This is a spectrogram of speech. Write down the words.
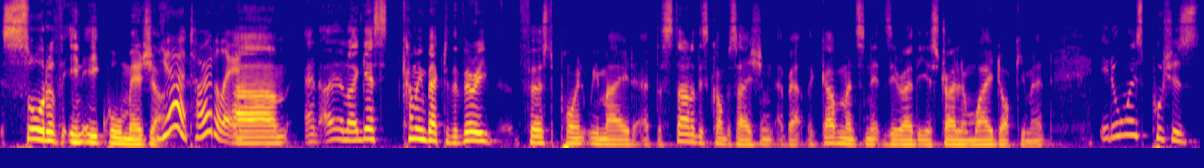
sort of in equal measure. Yeah, totally. Um, and, and I guess coming back to the very first point we made at the start of this conversation about the government's Net Zero, the Australian Way document, it almost pushes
